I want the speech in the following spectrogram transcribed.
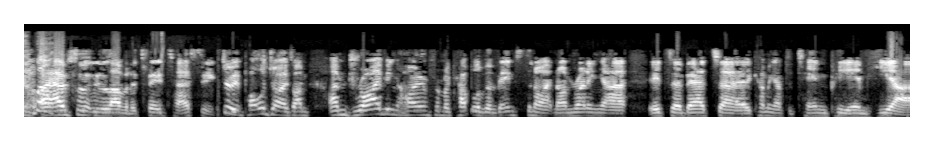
I absolutely love it. It's fantastic. Do apologise. I'm I'm driving home from a couple of events tonight, and I'm running. Uh, it's about uh, coming up to 10 p.m. here,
